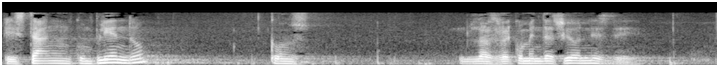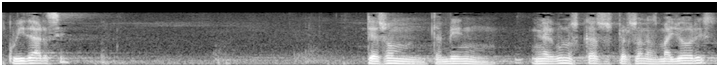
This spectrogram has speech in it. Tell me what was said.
están cumpliendo con las recomendaciones de cuidarse, ya son también en algunos casos personas mayores,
